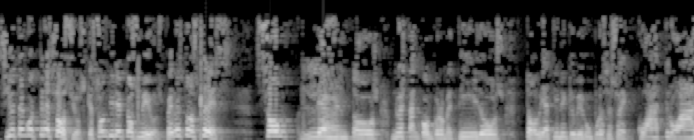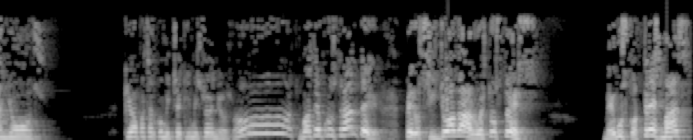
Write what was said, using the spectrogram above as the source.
Si yo tengo tres socios que son directos míos, pero estos tres son lentos, no están comprometidos, todavía tienen que vivir un proceso de cuatro años, ¿qué va a pasar con mi cheque y mis sueños? ¡Ah! va a ser frustrante. Pero si yo agarro estos tres, me busco tres más,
